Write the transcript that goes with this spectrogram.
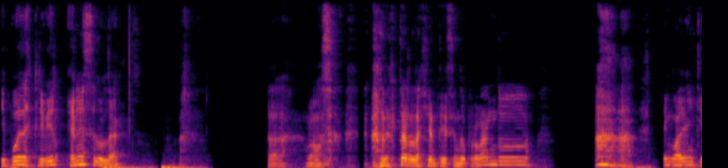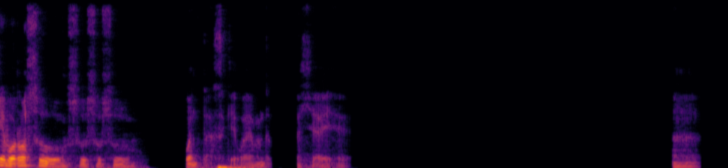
y puede escribir en el celular. Ah, vamos a alertar a la gente diciendo probando. Ah, ah, tengo a alguien que borró su, su, su, su cuenta, así que voy a mandar un mensaje ahí. Uh,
